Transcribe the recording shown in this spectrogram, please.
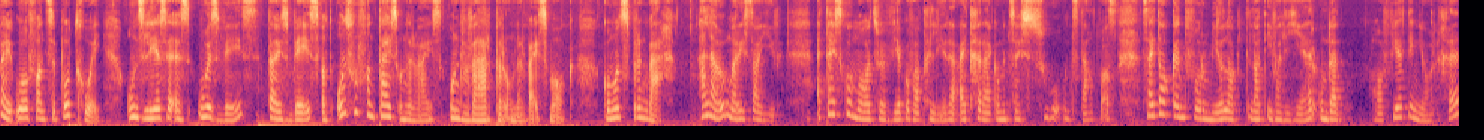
by Oofant se potgooi. Ons lese is Ooswes, Tuiswes wat ons voel van tuisonderwys ontwerper onderwys maak. Kom ons spring weg. Hallo Marisa hier. 'n Tuiskoolmaat so 'n week of wat gelede uitgereik omdat sy so ontsteld was. Sy het haar kind formeel laat, laat evalueer omdat haar 14-jarige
